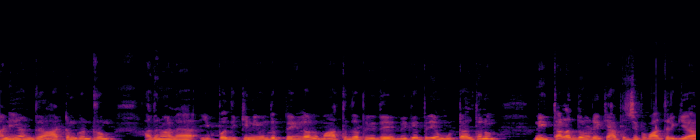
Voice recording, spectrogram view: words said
அணி வந்து ஆட்டம் கன்றும். அதனால் இப்போதைக்கு நீ வந்து பிளேயிங் லெவலில் மாற்றுறது அப்படிங்கிறது மிகப்பெரிய முட்டாள்தனம். நீ தளத்தனுடைய கேப்டன்ஷிப்பை பார்த்துருக்கியா?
